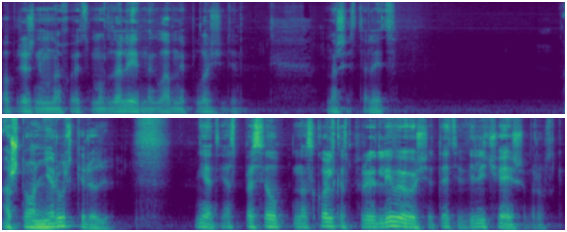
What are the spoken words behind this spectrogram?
по-прежнему находится в мавзолее на главной площади нашей столицы? А что, он не русский разве? Нет, я спросил, насколько справедливо вы считаете величайшим русским?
